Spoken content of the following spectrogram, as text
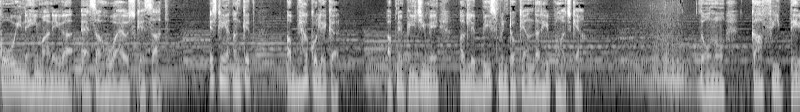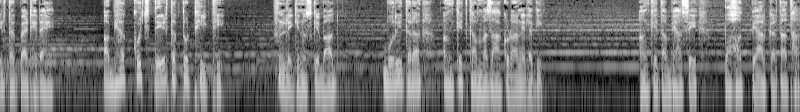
कोई नहीं मानेगा ऐसा हुआ है उसके साथ। इसलिए अंकित अभ्या को लेकर अपने पीजी में अगले 20 मिनटों के अंदर ही पहुँच गया। दोनों काफ़ी देर तक बैठे रहे। अभ्या कुछ देर तक तो ठीक थी लेकिन उसके बाद बुरी तरह अंकित का मज़ाक उड़ाने लगी। अंकित अभ्या से बहुत प्यार करता था,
